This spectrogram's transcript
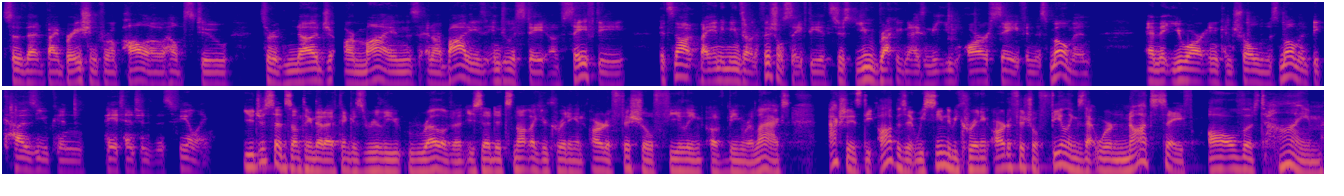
So that vibration from Apollo helps to sort of nudge our minds and our bodies into a state of safety. It's not by any means artificial safety, it's just you recognizing that you are safe in this moment and that you are in control of this moment because you can pay attention to this feeling. You just said something that I think is really relevant. You said it's not like you're creating an artificial feeling of being relaxed. Actually, it's the opposite. We seem to be creating artificial feelings that we're not safe all the time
